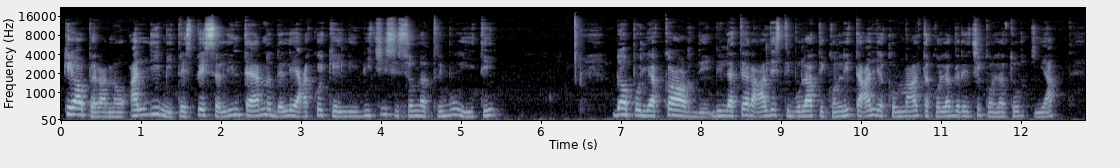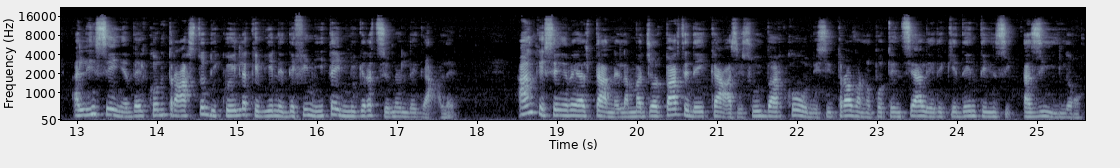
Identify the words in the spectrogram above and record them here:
che operano al limite spesso all'interno delle acque che i libici si sono attribuiti dopo gli accordi bilaterali stipulati con l'Italia, con Malta, con la Grecia e con la Turchia, all'insegna del contrasto di quella che viene definita immigrazione illegale. Anche se in realtà nella maggior parte dei casi sui barconi si trovano potenziali richiedenti asilo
